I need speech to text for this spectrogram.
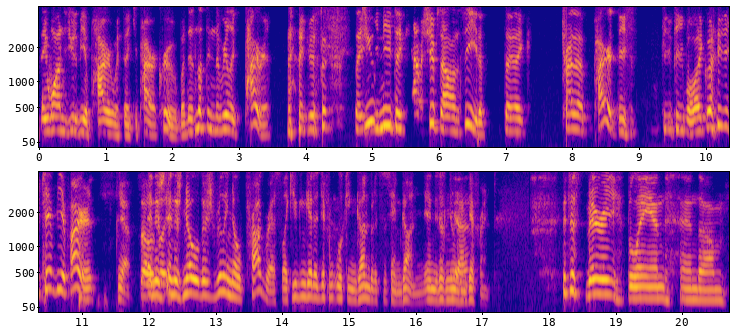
they wanted you to be a pirate with like your pirate crew, but there's nothing to really pirate. like this, like you- you, need to have ships out on sea to, to like try to pirate these pe- people. Like you can't be a pirate. Yeah. So and there's like- and there's no there's really no progress. Like you can get a different looking gun, but it's the same gun, and it doesn't do Yeah. anything different. It's just very bland, and um,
